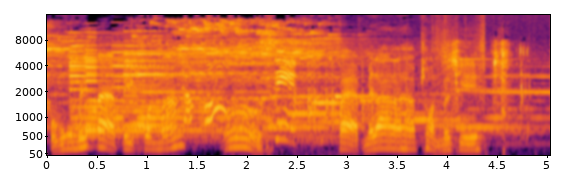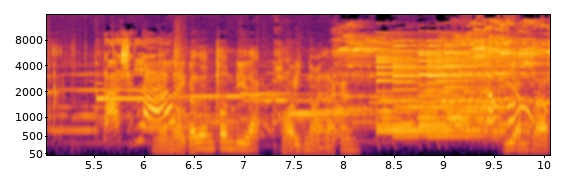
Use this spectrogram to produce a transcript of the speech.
ผมคงไม่แปดไปอีกคนมั้ง เออสิบแปดไม่ได้นะครับช็อตเมื่อกี้ตาฉันแล้วไหนๆก็เริ่มต้นดีละขออีกหน่อยแล้วกัน เยี่ยมครับ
